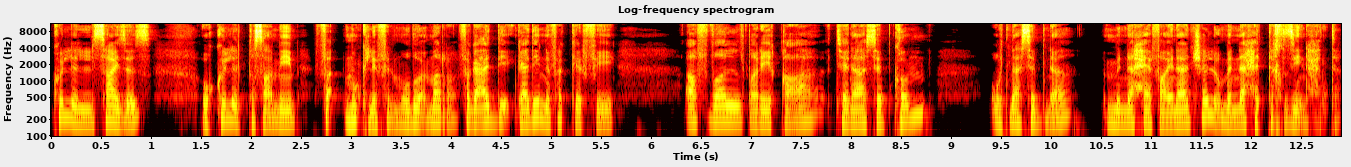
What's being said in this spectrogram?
كل ال sizes وكل التصاميم فمكلف الموضوع مرة. فقاعد قاعدين نفكر في أفضل طريقة تناسبكم وتناسبنا من ناحية financial ومن ناحية تخزين حتى.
